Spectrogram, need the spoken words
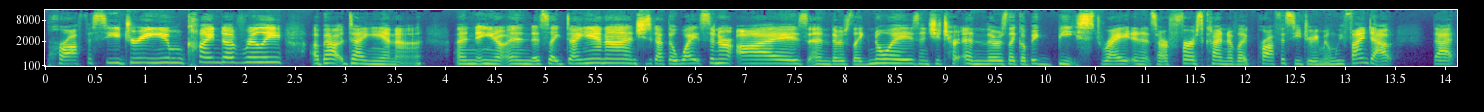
prophecy dream, kind of really about Dianna and you know and it's like diana and she's got the whites in her eyes and there's like noise and she tur- and there's like a big beast right and it's our first kind of like prophecy dream and we find out that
